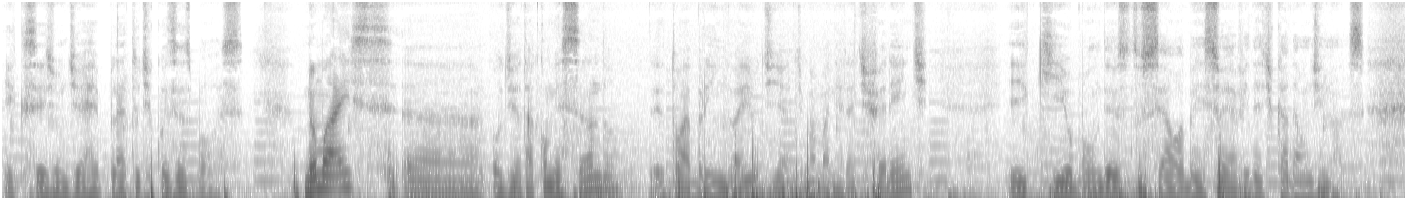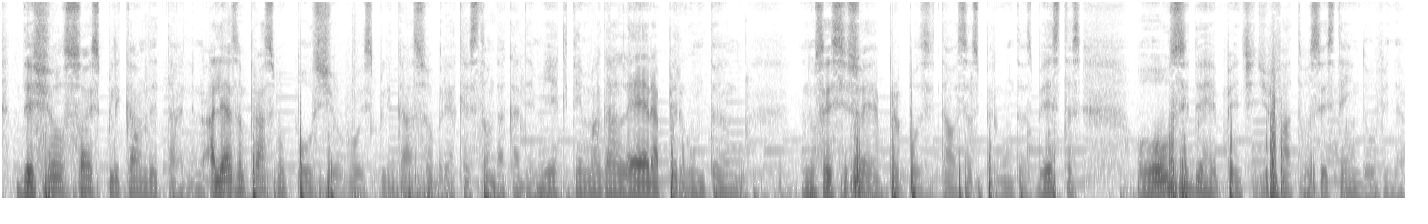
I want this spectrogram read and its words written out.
e que seja um dia repleto de coisas boas. No mais, uh, o dia está começando, eu estou abrindo aí o dia de uma maneira diferente e que o bom Deus do céu abençoe a vida de cada um de nós. Deixa eu só explicar um detalhe. Aliás, no próximo post eu vou explicar sobre a questão da academia, que tem uma galera perguntando. Eu não sei se isso é proposital, essas perguntas bestas, ou se de repente de fato vocês têm dúvida.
